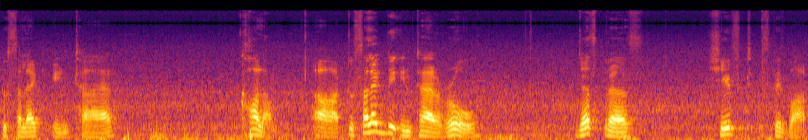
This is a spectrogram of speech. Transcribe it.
to select entire column. Uh, to select the entire row just press shift space bar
